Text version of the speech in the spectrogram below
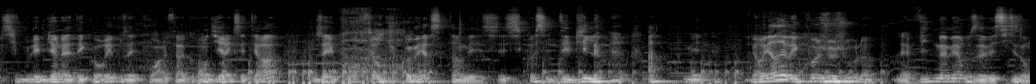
si vous voulez bien la décorer, vous allez pouvoir la faire grandir, etc. Vous allez pouvoir faire du commerce. Putain, mais c'est quoi, c'est débile ah, mais, mais regardez avec quoi je joue là. La vie de ma mère, vous avez 6 ans.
